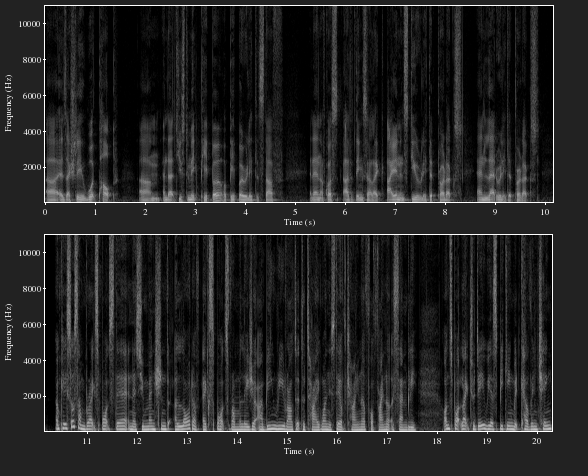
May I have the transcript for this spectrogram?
uh, is actually wood pulp, um, and that's used to make paper or paper related stuff. And then, of course, other things are like iron and steel related products and lead related products. Okay, so some bright spots there. And as you mentioned, a lot of exports from Malaysia are being rerouted to Taiwan instead of China for final assembly. On Spotlight today, we are speaking with Kelvin Cheng,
